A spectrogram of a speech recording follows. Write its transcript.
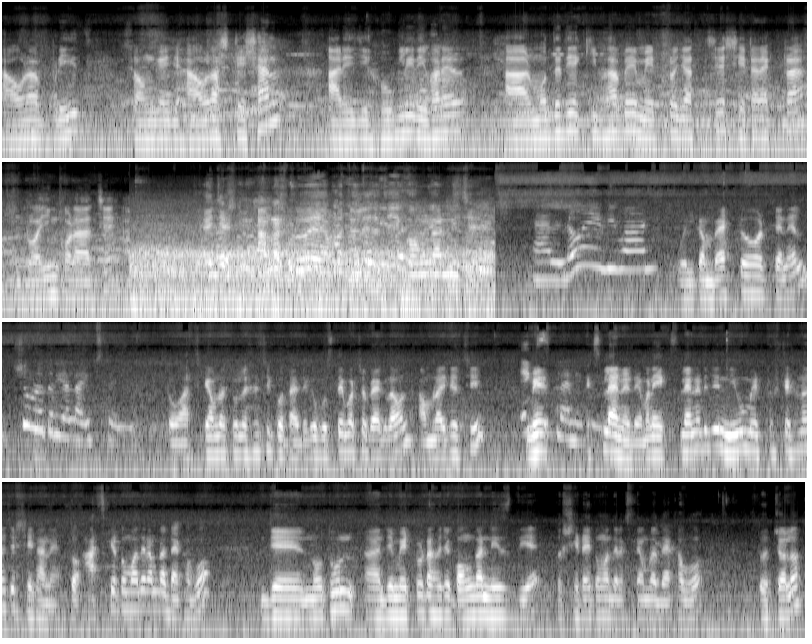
Howrah bridge সঙ্গে যে Howrah station আর এই যে হুগলি রিভারের আর মধ্যে দিয়ে কীভাবে মেট্রো যাচ্ছে সেটার একটা ড্রয়িং করা আছে। এই যে আমরা শুরু হয়ে আমরা চলে এসেছি গঙ্গার নিচে। Hello everyone welcome back to our channel সুব্রতরিয়া lifestyle তো আজকে আমরা চলে এসেছি কোথায় দেখে বুঝতেই পারছ ব্যাকগ্রাউন্ড আমরা এসেছি. এক্সপ্ল্যানেডে মানে এক্সপ্ল্যানেডে যে নিউ মেট্রো স্টেশন হয়েছে সেখানে। তো আজকে তোমাদের আমরা দেখাবো যে নতুন যে মেট্রোটা হয়েছে গঙ্গার নিচ দিয়ে, তো সেটাই তোমাদের আজকে আমরা দেখাবো। তো চলো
